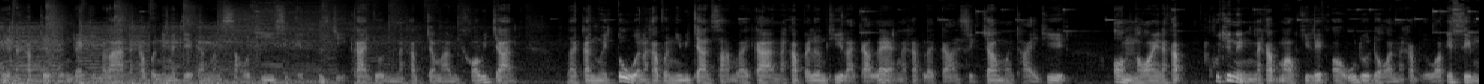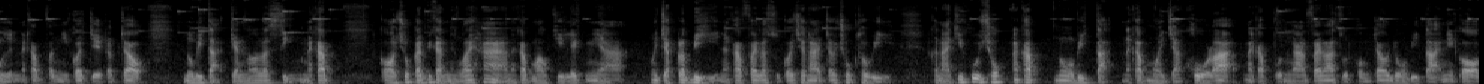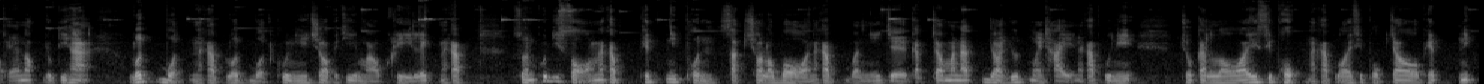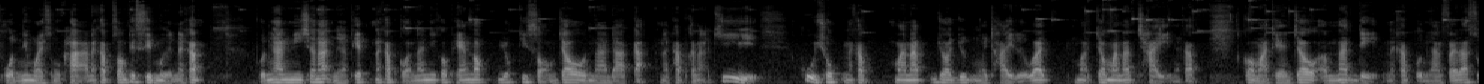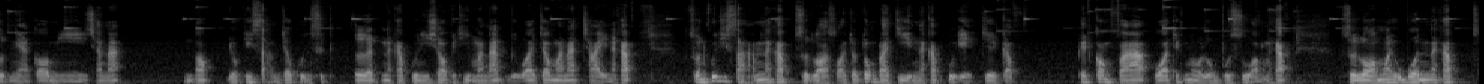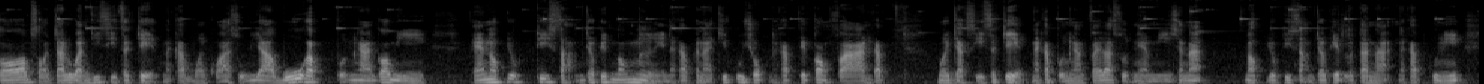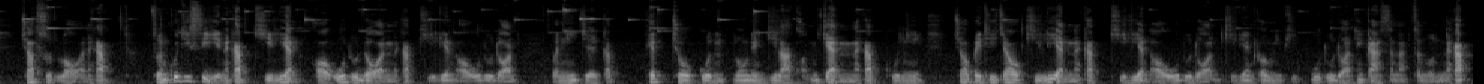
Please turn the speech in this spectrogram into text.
เพจนะครับ เจอผมแดงเกมราชนะครับ วันนี้มาเจอกันวันเสาร์ที่ 11 พฤศจิกายนนะครับ จะมาวิเคราะห์วิจารณ์รายการมวยตู้นะครับ วันนี้วิจารณ์ 3 รายการนะครับ ไปเริ่มที่รายการแรกนะครับ รายการศึกเจ้ามวยไทยที่อ้อมน้อยนะครับ คู่ที่1นะครับ เมาคีเล็กออุดดรนะครับ หรือว่าเพชรสี่หมื่นนะครับ วันนี้ก็เจอกับเจ้าโนบิตะแกนนอรสิงห์นะครับ ก็ชกกันพิกัด105นะครับ เมาคีเล็กเนี่ย มวยจากกระบี่นะครับไฟล์ล่าสุดก็ชนะเจ้าโชคทวี ขณะที่คู่ชกนะครับโนบิตะนะครับมวยจากโคราชนะครับผลงานไฟล์ล่าสุดของเจ้าโนบิตะเนี่ยก็แพ้น็อกยกที่ 5 ลดบทนะครับลดบทคู่นี้ชอบไปที่เมาครีเล็กนะครับส่วนคู่ที่2นะครับเพชรนิพนธ์ศักชลบนะครับวันนี้เจอกับเจ้ามนัทยอดยุทธมวยไทยนะครับคู่นี้ชกกัน116นะครับ116 เจ้าเพชรนิพนธ์นี่มวยสงขลานะครับซ้อมเพชรสี่หมื่นนะครับ ผลงานมีชนะเหนือเพชรนะครับ ก่อนหน้านี้ก็แพ้น็อกยกที่ 2 เจ้านาดากะนะครับ ขณะที่คู่ชกนะครับมานัทยอดยุทธมวยไทย หรือว่าเจ้ามานัทชัยนะครับ ก็มาแทนเจ้าอำนาจเดชนะครับ ผลงานไฟล์ล่าสุดเนี่ยก็มีชนะน็อกยกที่ 3 เจ้าขุนศึกเอิร์ธนะครับคู่นี้ชอบไปที่มานัทหรือว่าเจ้ามานัทชัยนะครับ ส่วนคู่ที่3นะครับสุดหล่อสอเจ้าต้งปลาจีนนะครับคู่เอกเจอกับเพชรก้องฟ้าวอเทคโนหลวงปู่สวงนะครับ ส่วนหล่อมวยอุบลนะครับ ซ้อมสอจารุวันที่ศรีสะเกดนะครับมวยขวาสูงยาวบู๊ครับ ผลงานก็มีแพ้น็อกยกที่ 3 เจ้าเพชรน้องเนยนะครับขณะที่คู่ชกนะครับเพชรก้องฟ้านะครับมวยจากศรีสะเกดนะครับ ผลงานไฟล์ล่าสุดเนี่ยมีชนะน็อกยกที่ 3 เจ้าเพชรรัตนะนะครับคู่นี้ชอบสุดหล่อนะครับ ส่วนคู่ที่4นะครับขีเลียนออุดอุดรนะครับขีเลียนออุดอุดรวันนี้เจอกับ เพชรโชกุนโรงเรียนกีฬาขอนแก่นนะครับคู่นี้ชอบไปที่เจ้าคีเลียนนะครับคีเลียนออุดอุดรคีเลียนก็มีพิอุดอุดรให้การสนับสนุนนะครับ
